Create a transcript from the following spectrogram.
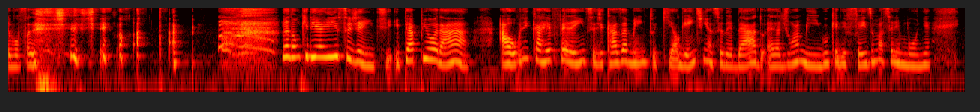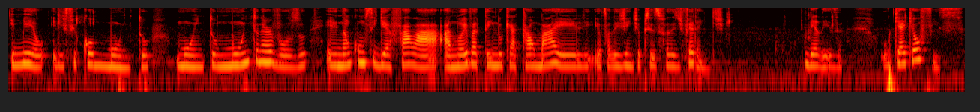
eu vou fazer xixi no altar. Eu não queria isso, gente. E para piorar, a única referência de casamento que alguém tinha celebrado era de um amigo que ele fez uma cerimônia e, meu, ele ficou muito, muito, muito nervoso. Ele não conseguia falar, a noiva tendo que acalmar ele. Eu falei, gente, eu preciso fazer diferente. Beleza. O que é que eu fiz?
